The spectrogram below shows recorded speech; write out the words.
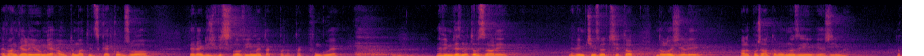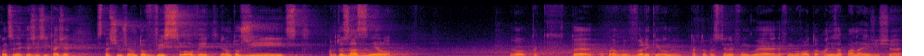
evangelium je automatické kouzlo, které když vyslovíme, tak, tak funguje. Nevím, kde jsme to vzali, nevím, čím jsme si to doložili, ale pořád tomu mnozí věříme. Dokonce někteří říkají, že stačí už jenom to vyslovit, jenom to říct, aby to zaznělo. Jo, tak to je opravdu veliký omyl. Tak to prostě nefunguje, nefungovalo to ani za Pána Ježíše,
